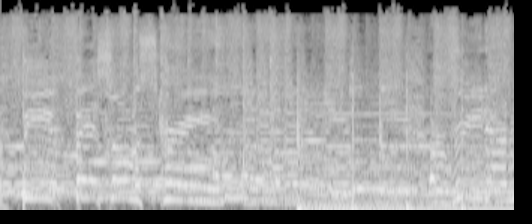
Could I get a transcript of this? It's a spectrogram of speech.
I see your face on the screen. I read our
